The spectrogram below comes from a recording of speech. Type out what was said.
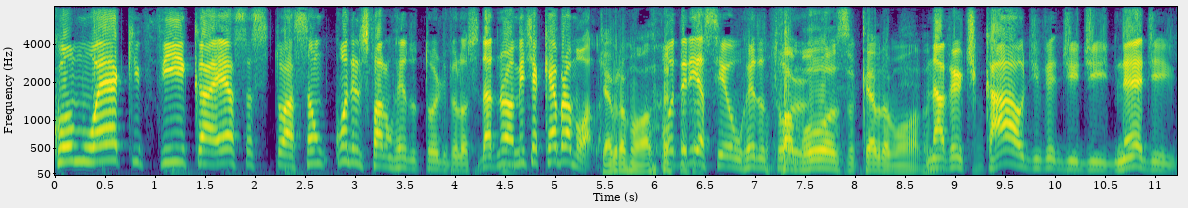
Como é que fica essa situação quando eles falam redutor de velocidade? Normalmente é quebra-mola. Quebra-mola. Poderia ser o redutor. O famoso quebra-mola. Na vertical, de, de, de, né, de.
